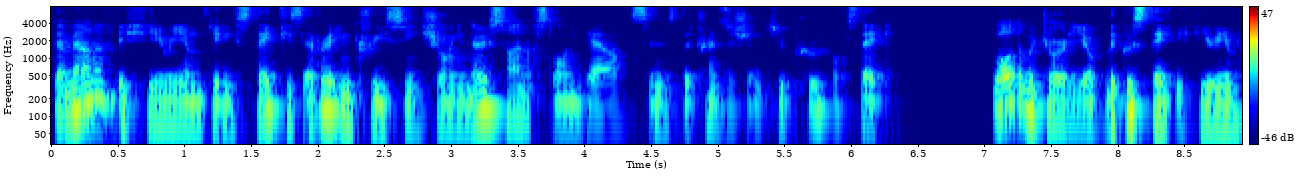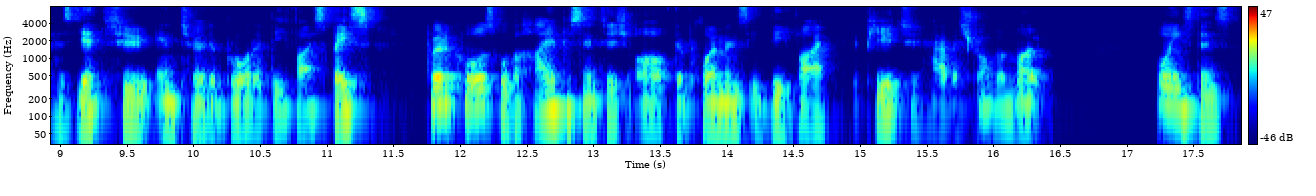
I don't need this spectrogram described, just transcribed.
The amount of Ethereum getting staked is ever increasing, showing no sign of slowing down since the transition to proof of stake. While the majority of liquid staked Ethereum has yet to enter the broader DeFi space, protocols with a higher percentage of deployments in DeFi appear to have a stronger moat. For instance,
